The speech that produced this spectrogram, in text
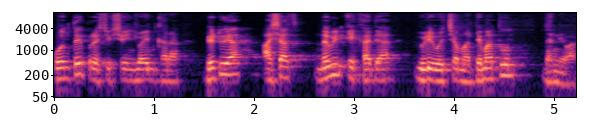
कोणतंही प्रशिक्षण जॉईन करा. भेटूया अशाच नवीन एखाद्या व्हिडिओच्या माध्यमातून. धन्यवाद.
